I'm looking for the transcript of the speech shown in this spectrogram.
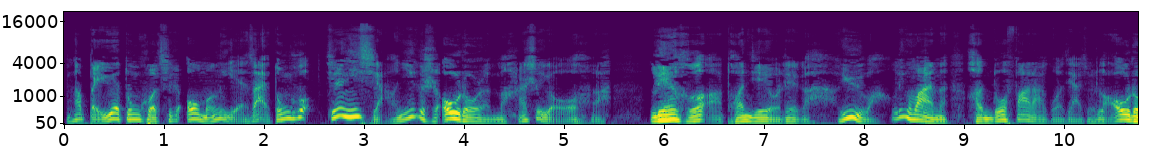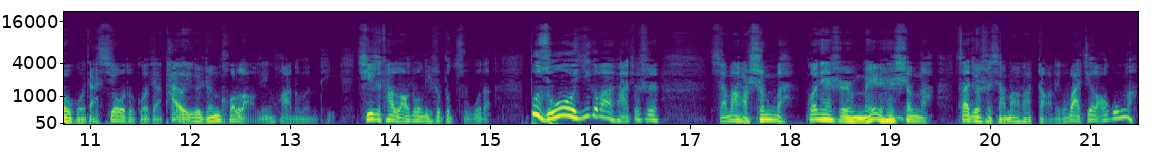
你看北约东扩，其实欧盟也在东扩。其实你想，一个是欧洲人嘛，还是有啊。联合啊，团结有这个欲望。另外呢，很多发达国家，就是老欧洲国家、西欧的国家，它有一个人口老龄化的问题。其实它劳动力是不足的，不足一个办法就是想办法生呗。关键是没人生啊，再就是想办法找这个外籍劳工啊，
